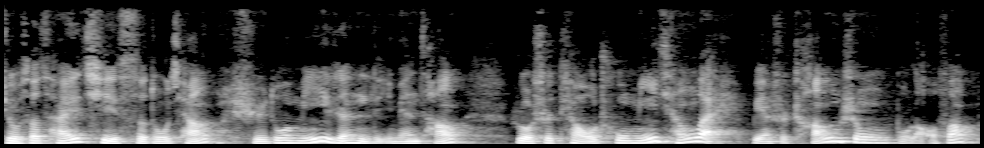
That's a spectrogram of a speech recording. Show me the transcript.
酒色财气四堵墙，许多迷人里面藏。若是跳出迷墙外，便是长生不老方。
